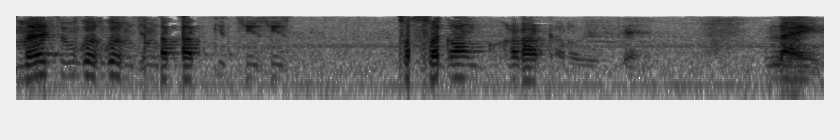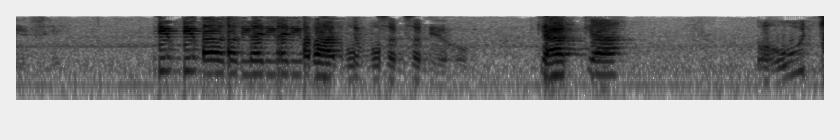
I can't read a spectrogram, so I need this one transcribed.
मैं तुमको आपकी चीज़ सगाओं को खड़ा कर देते हैं। लाइन से। बात बोल सकते हो। क्या क्या बहुत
